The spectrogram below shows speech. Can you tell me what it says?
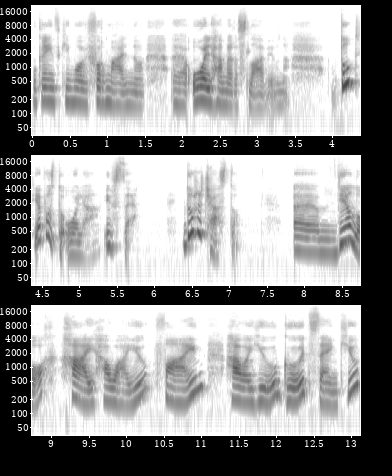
в українській мові формально е, Ольга Мирославівна. Тут я просто Ольга і все. Дуже часто ем, діалог Hi, how are you? Fine, how are you? Good, thank you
